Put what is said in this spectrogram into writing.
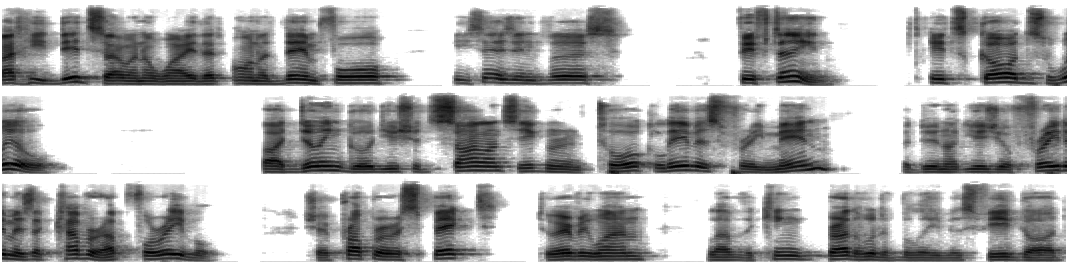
But he did so in a way that honored them, for he says in verse 15, it's God's will. By doing good, you should silence ignorant talk, live as free men, but do not use your freedom as a cover up for evil. Show proper respect to everyone, love the king, brotherhood of believers, fear God,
